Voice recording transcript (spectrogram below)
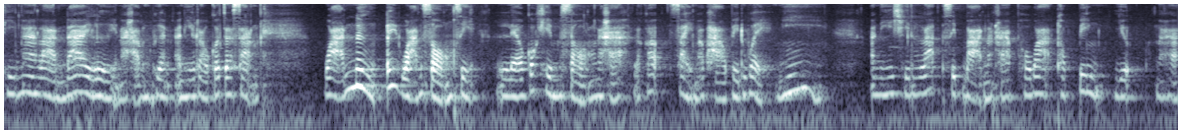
ที่หน้าร้านได้เลยนะคะเพื่อนๆ อันนี้เราก็จะสั่งหวานหนึ่งเอ้ยหวานสองสิ แล้วก็เค็มสองนะคะ แล้วก็ใส่มะพร้าวไปด้วย นี่ อันนี้ชิ้นละ 10 บาทนะคะ เพราะว่าท็อปปิ้งเยอะนะคะ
